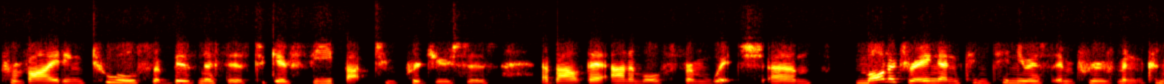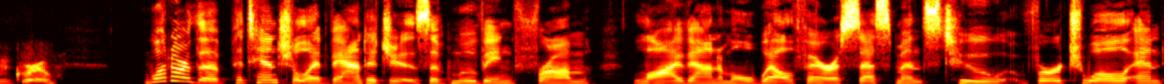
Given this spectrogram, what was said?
providing tools for businesses to give feedback to producers about their animals from which um, monitoring and continuous improvement can grow. What are the potential advantages of moving from live animal welfare assessments to virtual? And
